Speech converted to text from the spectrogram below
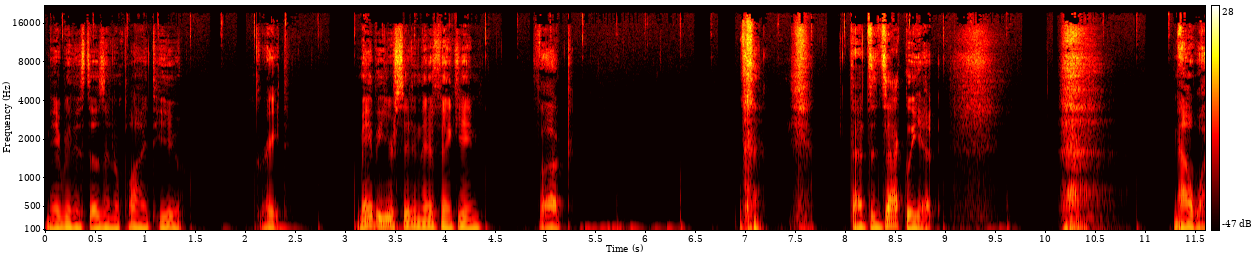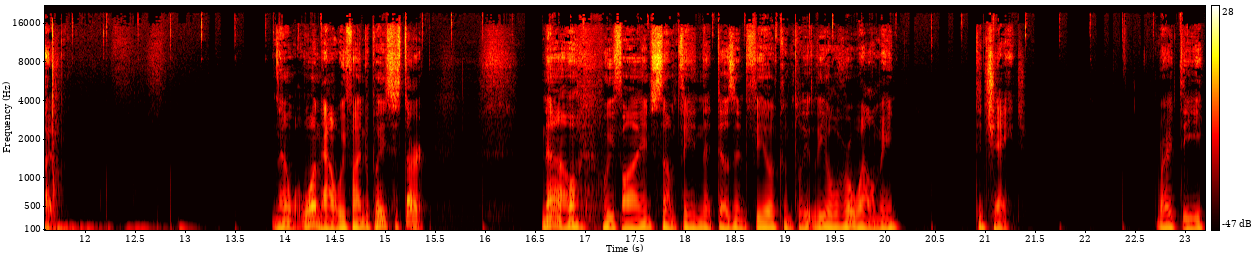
Maybe this doesn't apply to you. Great. Maybe you're sitting there thinking, fuck. That's exactly it. now what? Now, well, now we find a place to start. Now we find something that doesn't feel completely overwhelming to change. Right? The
